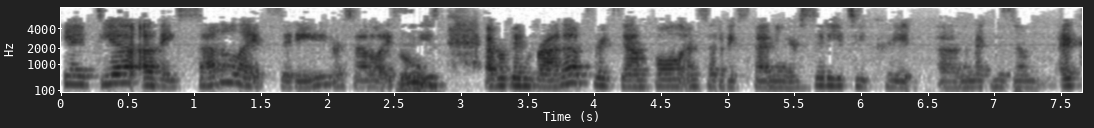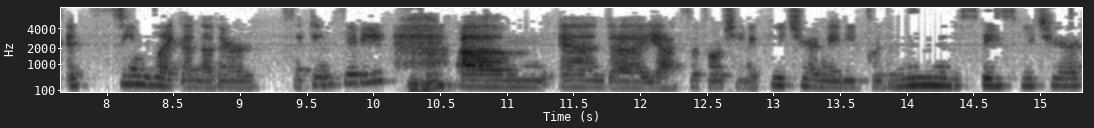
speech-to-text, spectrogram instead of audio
the idea of a satellite city or satellite Ooh. cities ever been brought up? For example, instead of expanding your city to create uh, the mechanism, it, it seems like another second city. Mhm. Um, and uh, yeah, so for oceanic future and maybe for the moon and the space future.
